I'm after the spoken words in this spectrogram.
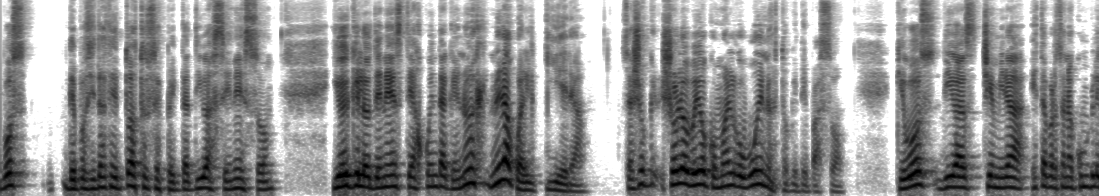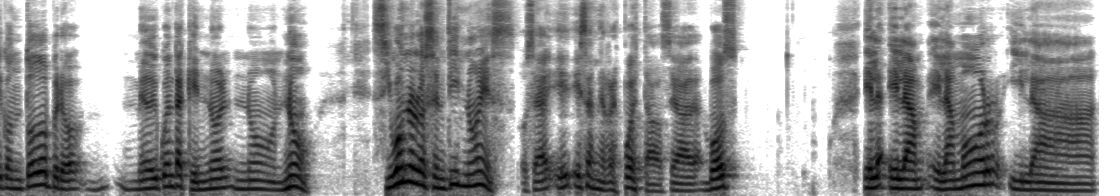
vos depositaste todas tus expectativas en eso, y hoy que lo tenés, te das cuenta que no, no era cualquiera. O sea, yo, yo lo veo como algo bueno esto que te pasó. Que vos digas, che, mira, esta persona cumple con todo, pero me doy cuenta que no, no, no. Si vos no lo sentís, no es. O sea, e, esa es mi respuesta. O sea, vos, el, amor y la,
